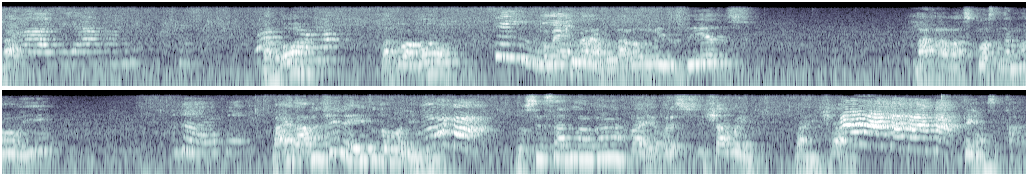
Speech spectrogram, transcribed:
Vai. Lavou? Lavou a mão? Como é que lava? Lava no meio dos dedos. Lava as costas da mão aí. Vai, lava direito, dona Olivia. Você sabe lavar. Vai, agora enxágua aí. Vai, enxágua. Tensa, cara.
